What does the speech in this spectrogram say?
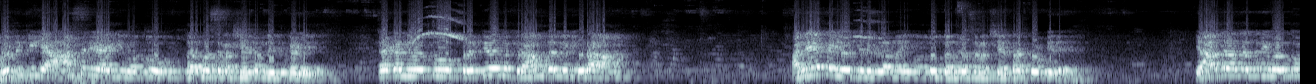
ಬದುಕಿಗೆ ಆಸರೆಯಾಗಿ ಇವತ್ತು ಧರ್ಮಸ್ಥಳ ಕ್ಷೇತ್ರ ನಿಂತ್ಕೊಂಡಿದೆ. ಯಾಕಂದ್ರೆ ಇವತ್ತು ಪ್ರತಿಯೊಂದು ಗ್ರಾಮದಲ್ಲಿ ಕೂಡ ಅನೇಕ ಯೋಜನೆಗಳನ್ನ ಇವತ್ತು ಧರ್ಮಸ್ಥಳ ಕ್ಷೇತ್ರ ಕೊಟ್ಟಿದೆ. ಯಾವ್ದಾದಂದ್ರೆ ಇವತ್ತು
